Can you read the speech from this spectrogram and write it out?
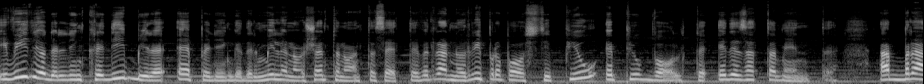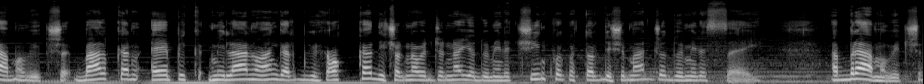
I video dell'incredibile happening del 1997 verranno riproposti più e più volte ed esattamente. Abramovic, Balkan Epic, Milano Hangar Bicocca, 19 gennaio 2005, 14 maggio 2006. Abramovic,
